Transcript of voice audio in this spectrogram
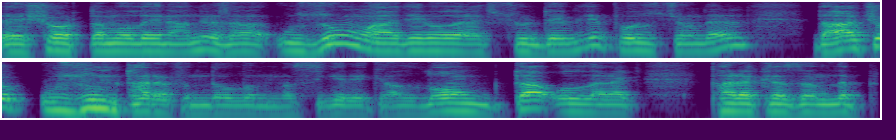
e, shortlama olayını anlıyoruz ama uzun vadeli olarak sürdürülebilir pozisyonların daha çok uzun tarafında olunması gerekiyor. Long'da olarak para kazanılıp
